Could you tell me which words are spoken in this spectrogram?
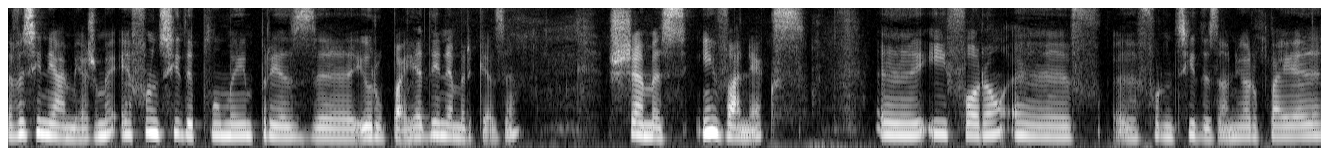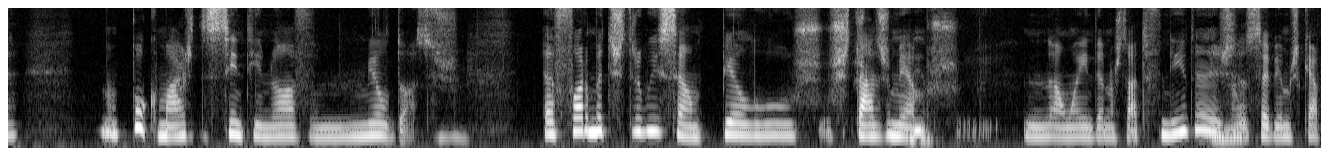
A vacina é a mesma, é fornecida por uma empresa europeia, dinamarquesa, chama-se Invanex, e foram fornecidas à União Europeia um pouco mais de 109 mil doses. Uhum. A forma de distribuição pelos Estados-membros não, ainda não está definida. Não. Já sabemos que há,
